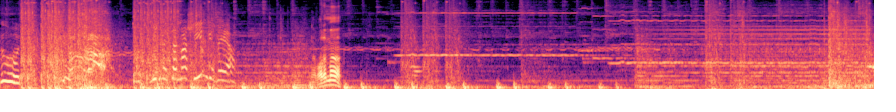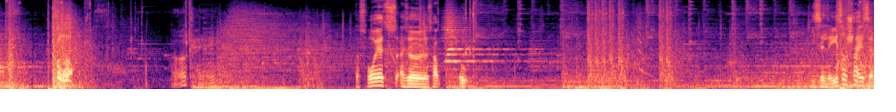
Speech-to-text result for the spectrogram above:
Gut! drüben ist ein Maschinengewehr. Na, warte mal. Okay. Das war jetzt, also das hab. Oh. Diese Laserscheiße.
